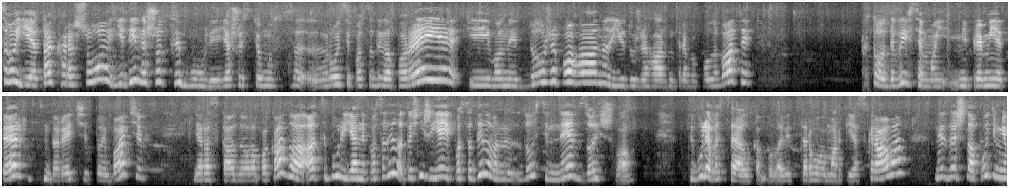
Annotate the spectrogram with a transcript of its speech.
своє, так хорошо. Єдине, що цибулі. Я щось в цьому році посадила пореї, і вони дуже погано, їх дуже гарно треба поливати. Хто дивився мій, мій прямий етер, до речі, той бачив. Я розказувала, показувала, а цибулю я не посадила. Точніше, я її посадила, вона зовсім не взойшла. Цибуля веселка була від торгової марки Яскрава. Не зайшла. Потім я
